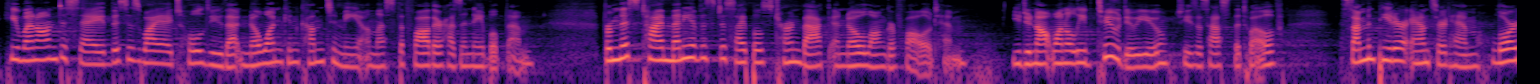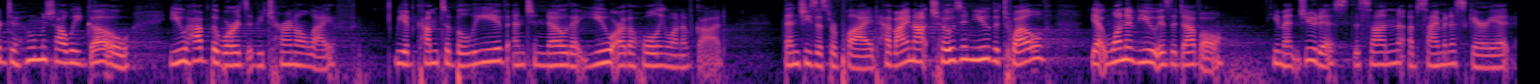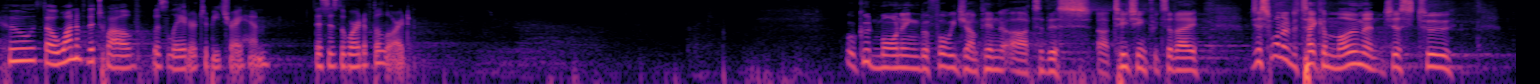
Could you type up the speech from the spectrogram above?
He went on to say, This is why I told you that no one can come to me unless the Father has enabled them. From this time, many of his disciples turned back and no longer followed him. You do not want to leave too, do you? Jesus asked the twelve. Simon Peter answered him, Lord, to whom shall we go? You have the words of eternal life. We have come to believe and to know that you are the Holy One of God. Then Jesus replied, Have I not chosen you, the twelve? Yet one of you is a devil. He meant Judas, the son of Simon Iscariot, who, though one of the twelve, was later to betray him. This is the word of the Lord. Well, good morning. Before we jump in uh, to this uh, teaching for today, I just wanted to take a moment just to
